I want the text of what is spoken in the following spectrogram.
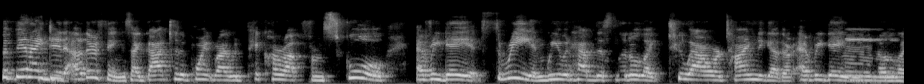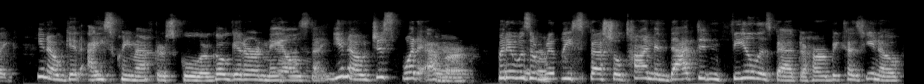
But then I did mm-hmm. other things. I got to the point where I would pick her up from school every day at three, and we would have this little like two hour time together every day. Mm. We would go like, you know, get ice cream after school or go get our nails yeah. done, you know, just whatever. Yeah. But it was yeah. a really special time, and that didn't feel as bad to her because, you know,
